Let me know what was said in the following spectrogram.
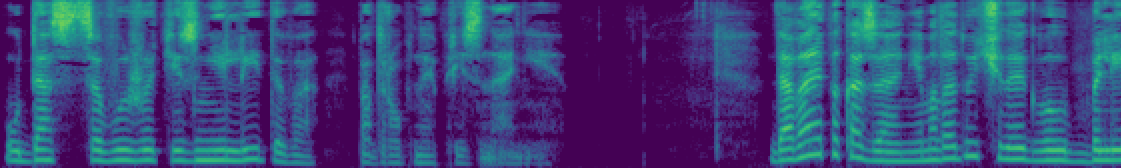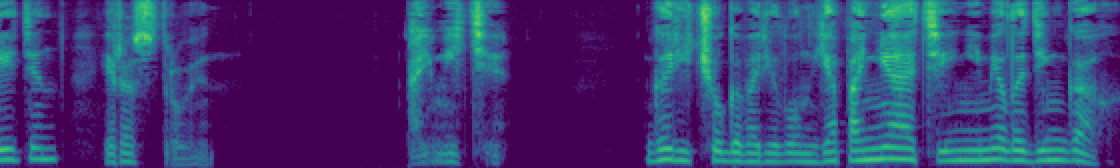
удастся выжать из Нелидова подробное признание. Давая показания, молодой человек был бледен и расстроен. «Поймите», — горячо говорил он, — «я понятия не имел о деньгах,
